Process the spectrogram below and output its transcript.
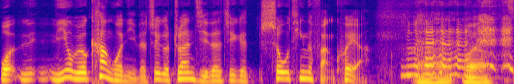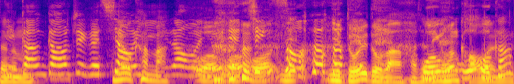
我你你有没有看过你的这个专辑的这个收听的反馈啊？你？刚刚这个笑意让我我有点惊悚。你你读一读吧，好像我灵魂拷问我刚。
